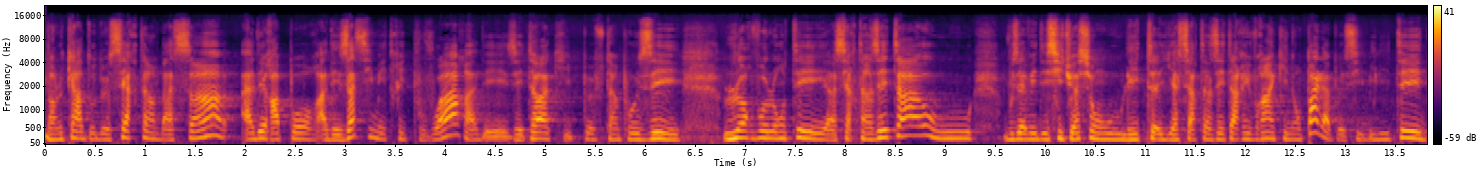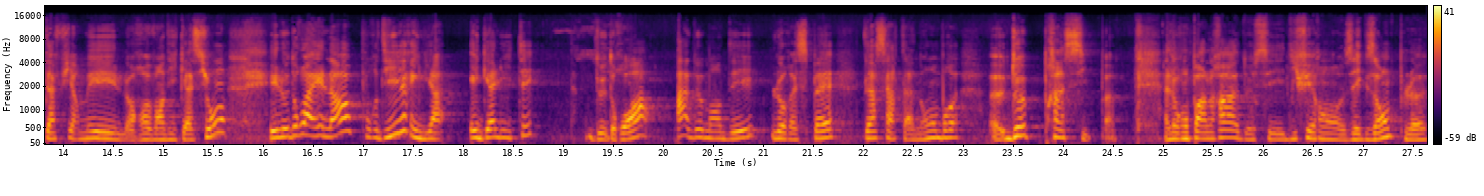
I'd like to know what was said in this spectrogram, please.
dans le cadre de certains bassins, à des rapports, à des asymétries de pouvoir, à des États qui peuvent imposer leur volonté à certains États, ou vous avez des situations où il y a certains États riverains qui n'ont pas la possibilité d'affirmer leurs revendications. Et le droit est là pour dire il y a égalité de droits à demander le respect d'un certain nombre euh, de principes. Alors on parlera de ces différents exemples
